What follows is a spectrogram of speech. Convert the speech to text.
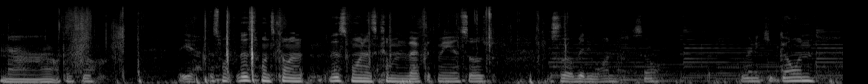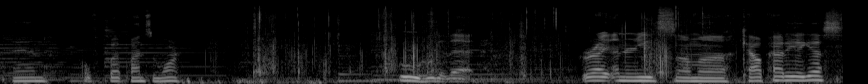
No, I don't think so. But yeah, this one, this one's coming. This one is coming back with me, and so is this little bitty one. So we're gonna keep going and hopefully find some more. Ooh, look at that! Right underneath some uh, cow patty, I guess.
